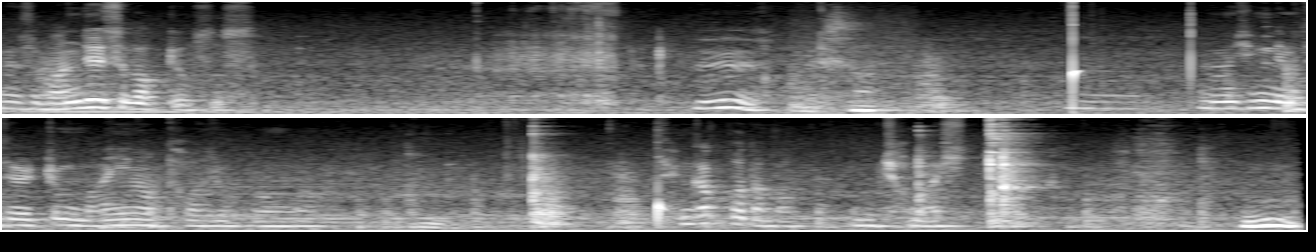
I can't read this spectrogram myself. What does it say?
그래서 만들 수밖에 없었어. 음, 맛있어. 음식 냄새를 좀 많이 맡아가지고 그런가. 생각보다 막 엄청 맛있죠. 음.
